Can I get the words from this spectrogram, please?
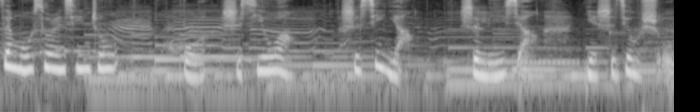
在摩梭人心中，火是希望，是信仰，是理想，也是救赎。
